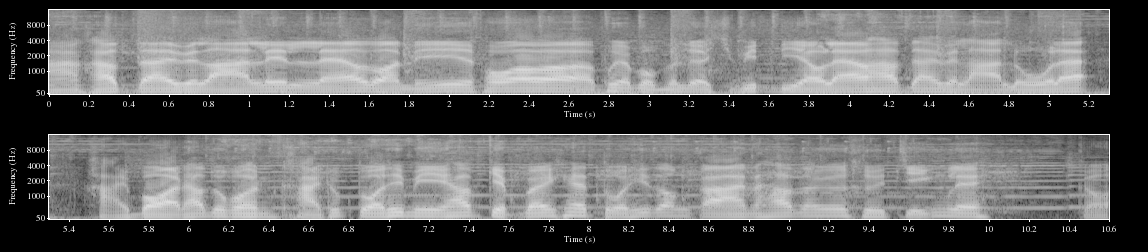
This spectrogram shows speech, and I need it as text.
มาครับได้เวลาเล่นแล้วตอนนี้ เพราะว่าเพื่อนผมมันเหลือชีวิตเดียวแล้วครับ ได้เวลาโลแล้วขายบอร์ดครับทุกคนขายทุกตัวที่มีครับ เก็บไว้แค่ตัวที่ต้องการนะครับ นั่นก็คือจิงเลย ก็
